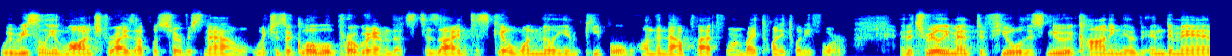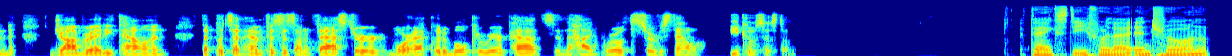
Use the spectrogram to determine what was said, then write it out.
we recently launched Rise Up with ServiceNow, which is a global program that's designed to skill 1 million people on the Now platform by 2024. And it's really meant to fuel this new economy of in demand, job ready talent that puts an emphasis on faster, more equitable career paths in the high growth ServiceNow ecosystem. Thanks, Dee, for that intro on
